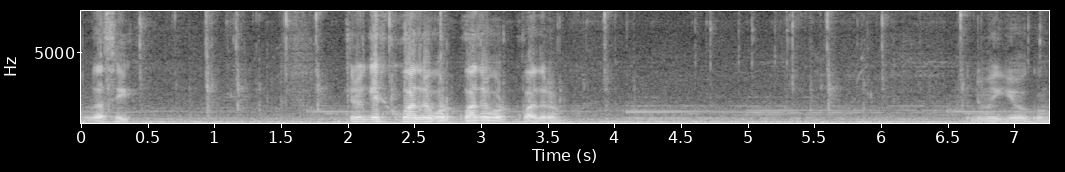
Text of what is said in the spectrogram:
Algo así. Creo que es 4x4x4. Si no me equivoco.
